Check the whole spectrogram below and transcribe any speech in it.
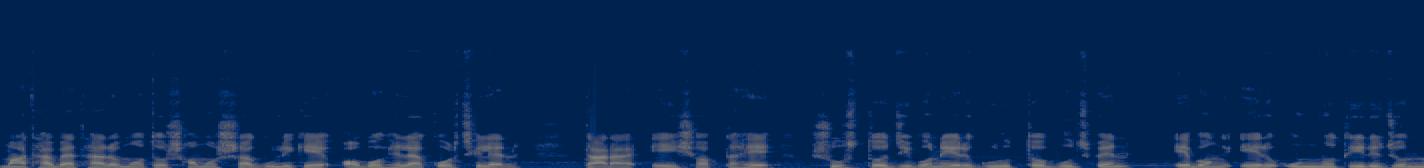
মাথা ব্যথার মতো সমস্যাগুলিকে অবহেলা করছিলেন, তারা এই সপ্তাহে সুস্থ জীবনের গুরুত্ব বুঝবেন এবং এর উন্নতির জন্য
